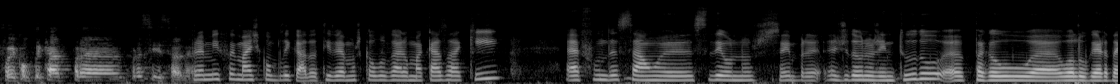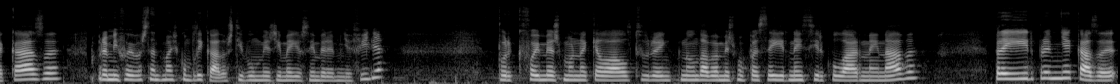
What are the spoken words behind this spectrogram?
foi complicado para, para si, Sandra? Para mim foi mais complicado. Tivemos que alugar uma casa aqui. A Fundação uh, cedeu-nos sempre, ajudou-nos em tudo, uh, pagou uh, o aluguer da casa. Para mim foi bastante mais complicado. Estive um mês e meio sem ver a minha filha, porque foi mesmo naquela altura em que não dava mesmo para sair nem circular nem nada para ir para a minha casa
